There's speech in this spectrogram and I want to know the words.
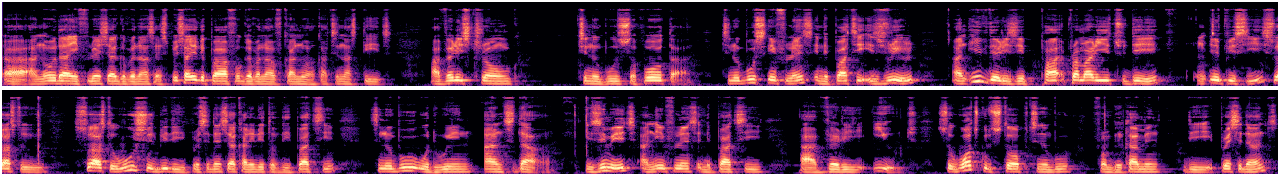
uh, and other influential governors, especially the powerful governor of Kano and Katsina states, are very strong Tinubu supporter. Tinubu's influence in the party is real and if there is a primary today in APC, so as to so as to who should be the presidential candidate of the party, Tinubu would win hands down. His image and influence in the party are very huge. So, what could stop Tinubu from becoming the president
